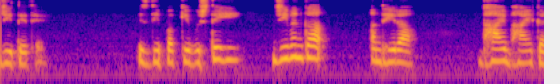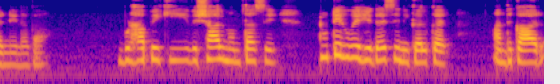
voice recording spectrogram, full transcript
जीते थे। इस दीपक के बुझते ही जीवन का अंधेरा भाए भाए करने लगा। बुढ़ापे की विशाल ममता से टूटे हुए हृदय से निकलकर अंधकार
